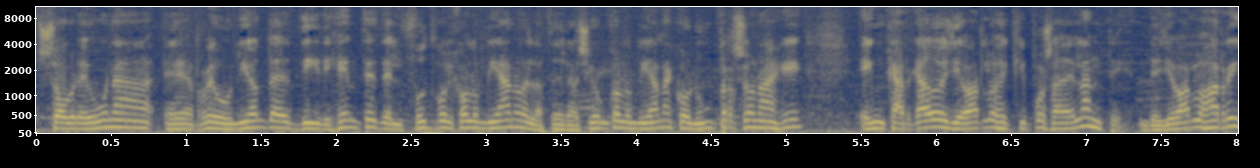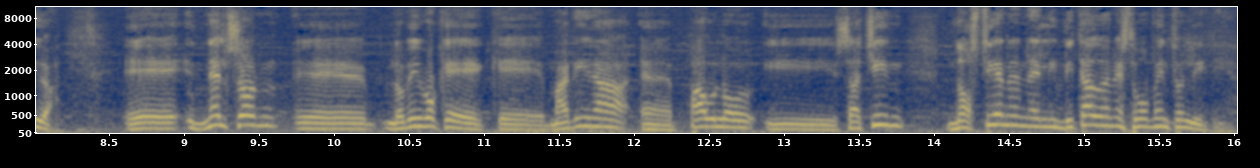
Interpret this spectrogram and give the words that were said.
sobre una eh, reunión de dirigentes del fútbol colombiano, de la Federación Colombiana, con un personaje encargado de llevar los equipos adelante, de llevarlos arriba. Eh, Nelson, eh, lo mismo que, que Marina, Paulo y Sachin, nos tienen el invitado en este momento en línea.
